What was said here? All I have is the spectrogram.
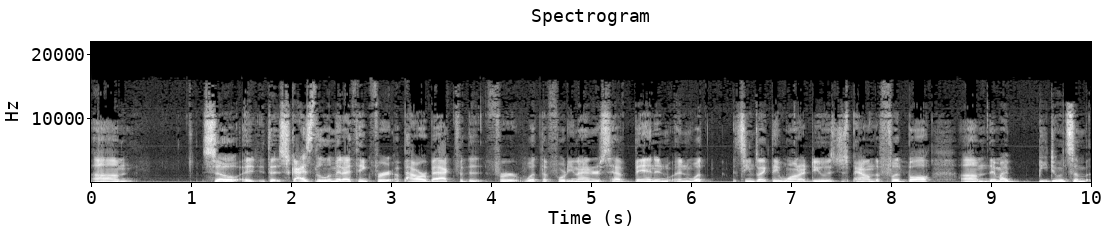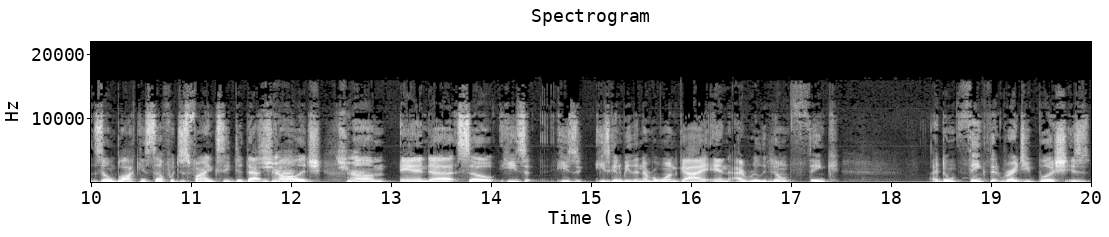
Um, so uh, the sky's the limit, I think, for a power back for the for what the 49ers have been and, and what it seems like they want to do is just pound the football. Um, they might be doing some zone blocking stuff, which is fine because he did that in sure, college. Sure. Um, and uh, so he's he's he's going to be the number one guy. And I really don't think I don't think that Reggie Bush is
